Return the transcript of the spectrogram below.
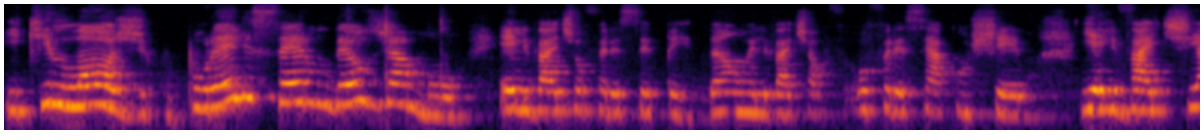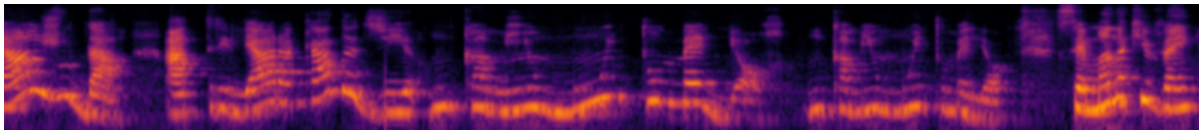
E que, lógico, por ele ser um Deus de amor, ele vai te oferecer perdão, ele vai te oferecer aconchego e ele vai te ajudar a trilhar a cada dia um caminho muito melhor. Um caminho muito melhor. Semana que vem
